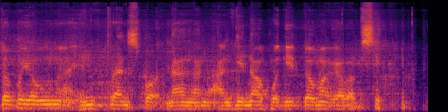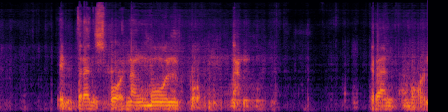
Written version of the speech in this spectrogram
Ito po yung ah, entrance po ng ano, ang ginawa po dito mga kababsi. entrance po ng mall po ng Grand Mall.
